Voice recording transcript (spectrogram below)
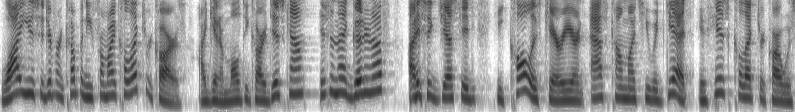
Why use a different company for my collector cars? I get a multi car discount. Isn't that good enough? I suggested he call his carrier and ask how much he would get if his collector car was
